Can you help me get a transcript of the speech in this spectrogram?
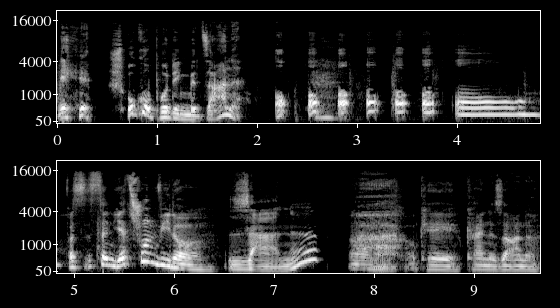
Schokopudding mit Sahne. Oh, oh, oh, oh, oh, oh, oh. Was ist denn jetzt schon wieder? Sahne? Ah, okay, keine Sahne.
